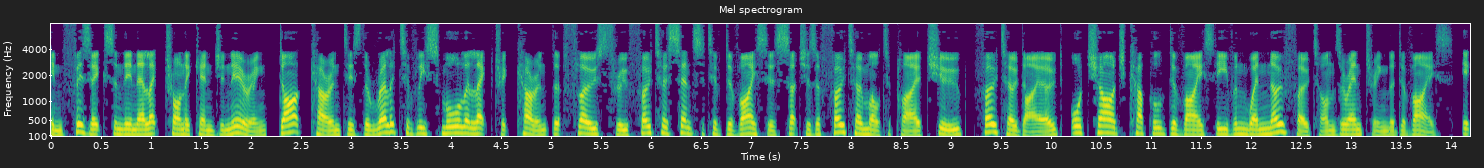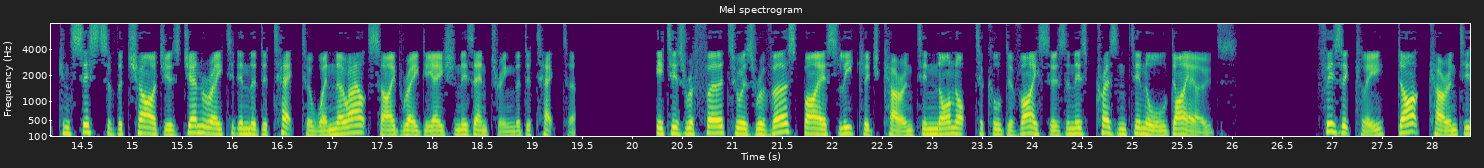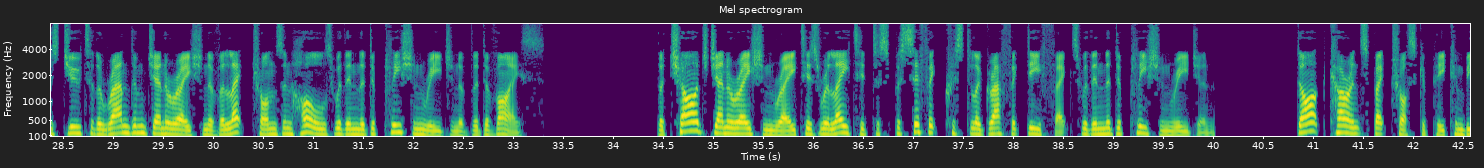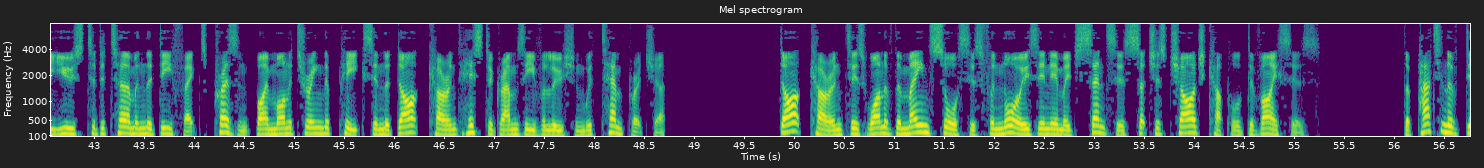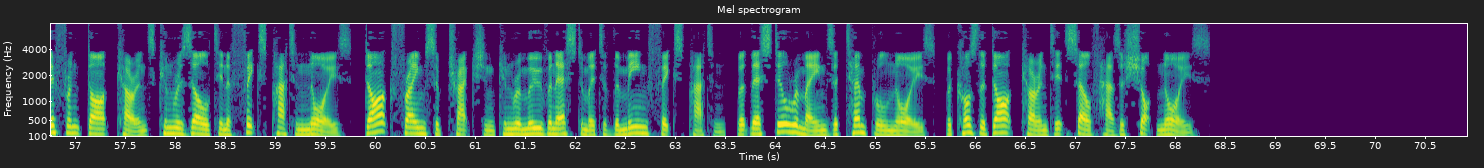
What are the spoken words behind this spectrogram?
In physics and in electronic engineering, dark current is the relatively small electric current that flows through photosensitive devices such as a photomultiplier tube, photodiode, or charge-coupled device even when no photons are entering the device. It consists of the charges generated in the detector when no outside radiation is entering the detector. It is referred to as reverse bias leakage current in non-optical devices and is present in all diodes. Physically, dark current is due to the random generation of electrons and holes within the depletion region of the device. The charge generation rate is related to specific crystallographic defects within the depletion region. Dark current spectroscopy can be used to determine the defects present by monitoring the peaks in the dark current histogram's evolution with temperature. Dark current is one of the main sources for noise in image sensors such as charge-coupled devices. The pattern of different dark currents can result in a fixed pattern noise. Dark frame subtraction can remove an estimate of the mean fixed pattern, but there still remains a temporal noise, because the dark current itself has a shot noise.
